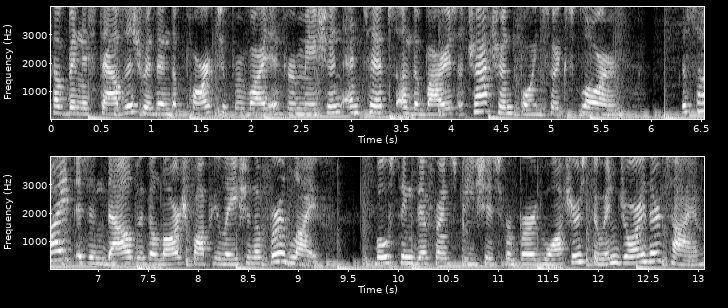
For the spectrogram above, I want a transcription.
have been established within the park to provide information and tips on the various attraction points to explore. The site is endowed with a large population of bird life, boasting different species for bird watchers to enjoy their time.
